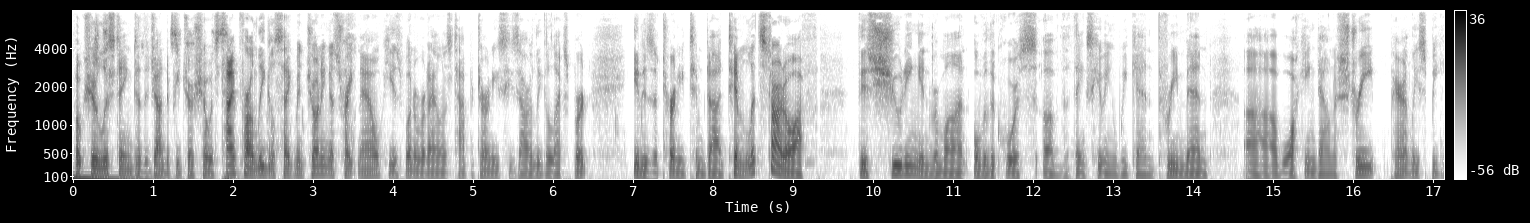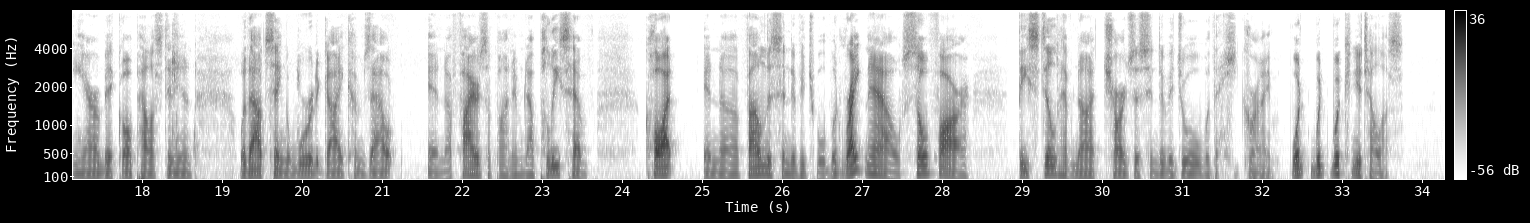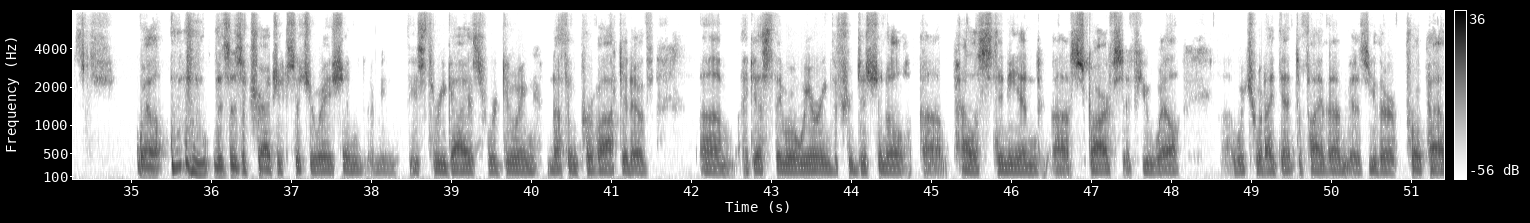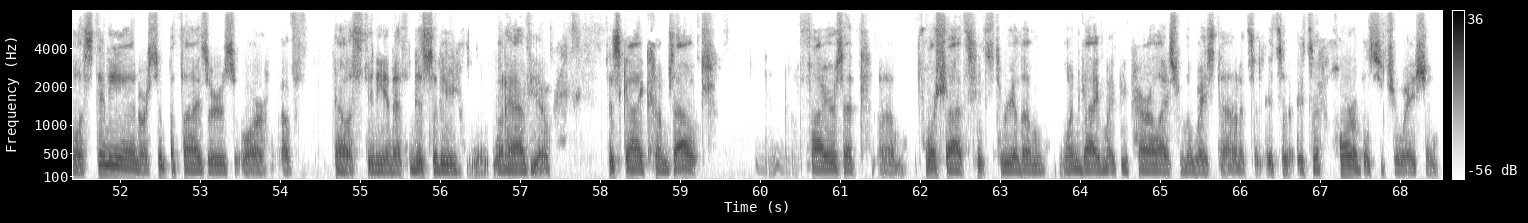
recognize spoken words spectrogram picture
Folks, you're listening to the John DePetro Show. It's time for our legal segment. Joining us right now, he is one of Rhode Island's top attorneys. He's our legal expert. It is attorney Tim Dodd. Tim, let's start off this shooting in Vermont over the course of the Thanksgiving weekend. Three men uh, walking down a street, apparently speaking Arabic, all Palestinian. Without saying a word, a guy comes out and uh, fires upon him. Now, police have caught and uh, found this individual, but right now, so far, they still have not charged this individual with a hate crime. What what what can you tell us? Well, this is a tragic situation. I mean, these three guys were doing nothing provocative. Um, I guess they were wearing the traditional um, Palestinian uh, scarves, if you will, uh, which would identify them as either pro Palestinian or sympathizers or of Palestinian ethnicity, what have you. This guy comes out, fires at um, four shots, hits three of them. One guy might be paralyzed from the waist down. It's a, it's a, it's a horrible situation.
